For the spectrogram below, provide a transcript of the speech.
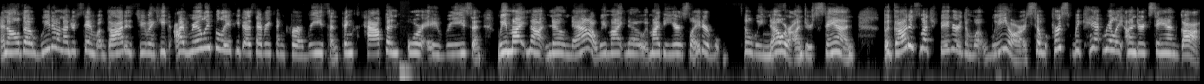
And although we don't understand what God is doing, he I really believe he does everything for a reason. Things happen for a reason. We might not know now. We might know it might be years later till we know or understand. But God is much bigger than what we are. So first we can't really understand God.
